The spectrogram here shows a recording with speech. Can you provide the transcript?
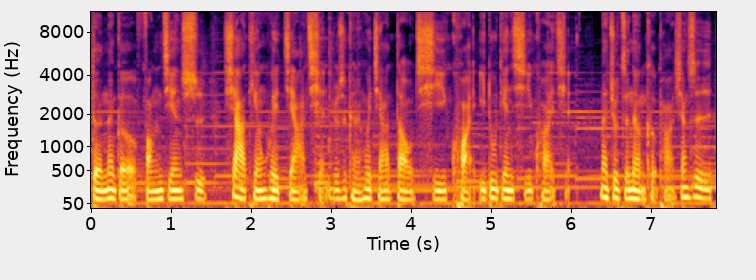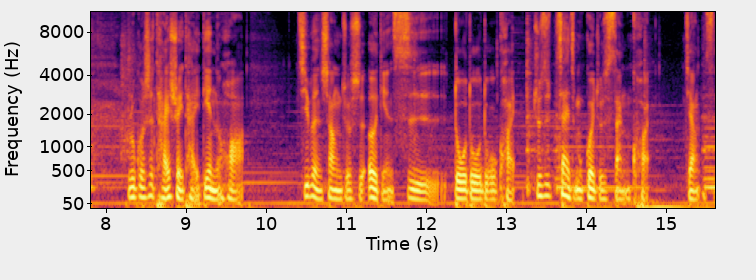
的那个房间是夏天会加钱，就是可能会加到七块一度电七块钱，那就真的很可怕。像是如果是台水台电的话，基本上就是二点四多多多块，就是再怎么贵就是三块这样子。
